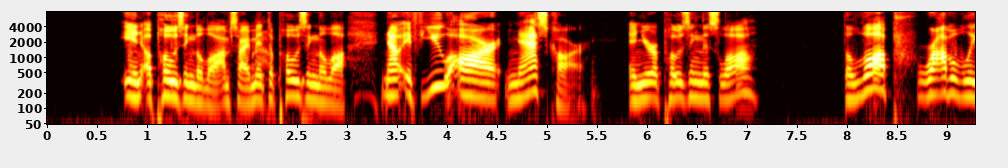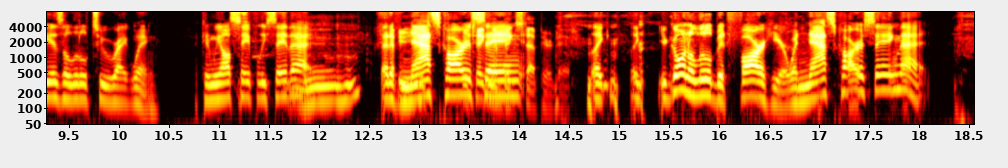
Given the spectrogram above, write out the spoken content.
in opposing the law. I'm sorry, I meant opposing the law. Now, if you are NASCAR and you're opposing this law, the law probably is a little too right wing. Can we all safely say that? Mm-hmm. That if You- you- NASCAR you're is taking a saying, big step here, Dave. like, like you're going a little bit far here. When NASCAR is saying that,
